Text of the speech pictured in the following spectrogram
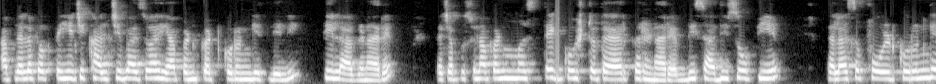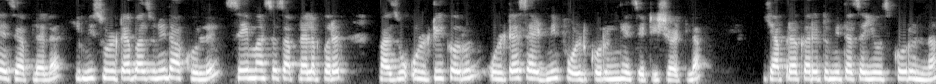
आपल्याला फक्त ही जी खालची बाजू आहे आपण कट करून घेतलेली ती लागणार आहे. त्याच्यापासून आपण मस्त एक गोष्ट तयार करणार आहे. अगदी साधी सोपी आहे. त्याला असं फोल्ड करून घ्यायचं आपल्याला. ही मी सुलट्या बाजूने दाखवले सेम असंच आपल्याला परत बाजू उलटी करून उलट्या साईडनी फोल्ड करून घ्यायचे टी शर्टला या प्रकारे तुम्ही त्याचा यूज करून ना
